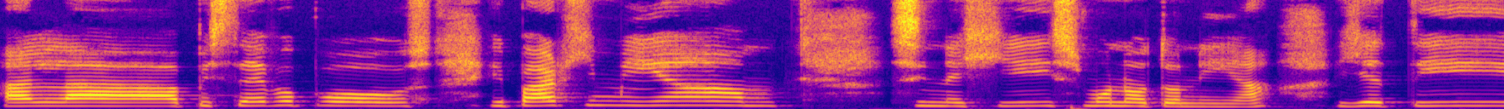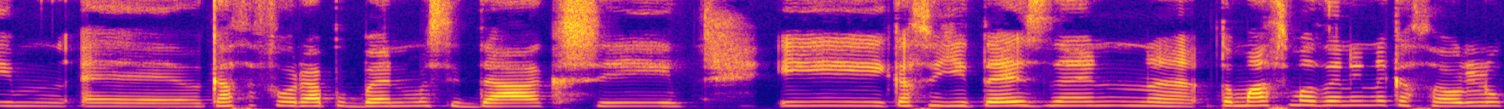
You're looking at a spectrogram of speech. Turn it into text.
αλλά πιστεύω πως υπάρχει μία συνεχής μονοτονία γιατί ε, κάθε φορά που μπαίνουμε στην τάξη οι καθηγητές δεν, το μάθημα δεν είναι καθόλου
